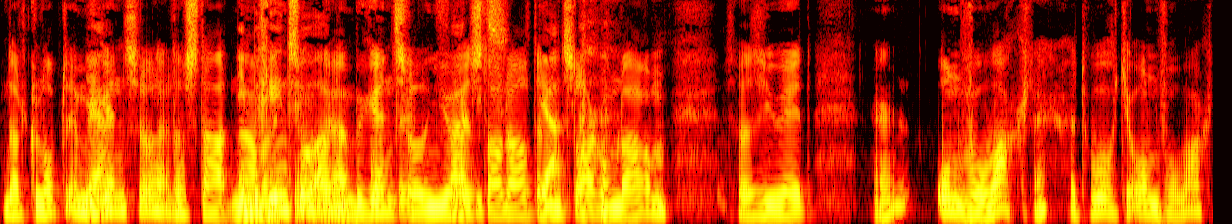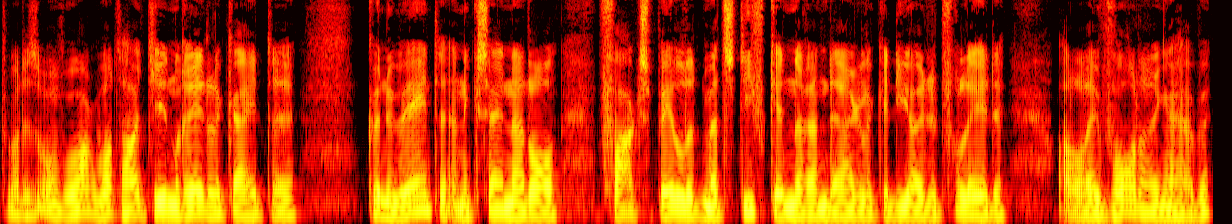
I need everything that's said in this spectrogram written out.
Dat klopt in beginsel. Ja? Dat staat in beginsel. In, in beginsel. Een jurist houdt altijd ja. een slag om de arm, zoals u weet onverwacht. Hè? Het woordje onverwacht. Wat is onverwacht? Wat had je in redelijkheid kunnen weten? En ik zei net al, vaak speelt het met stiefkinderen en dergelijke die uit het verleden allerlei vorderingen hebben.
